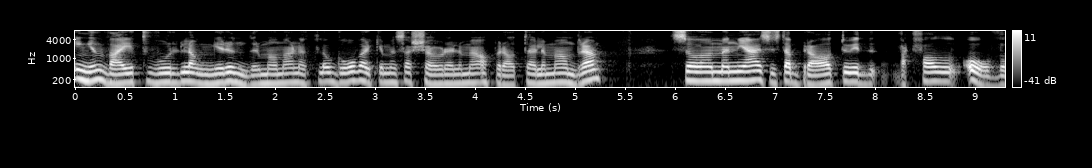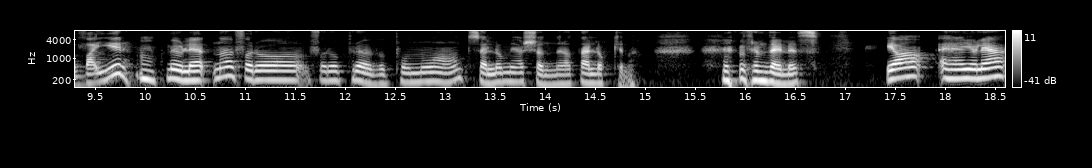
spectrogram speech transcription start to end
ingen veit hvor lange runder man er nødt til å gå, verken med seg sjøl eller med apparatet eller med andre. Så, men jeg syns det er bra at du i hvert fall overveier mulighetene for å, for å prøve på noe annet, selv om jeg skjønner at det er lokkende. Fremdeles. Ja, eh, Julie.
